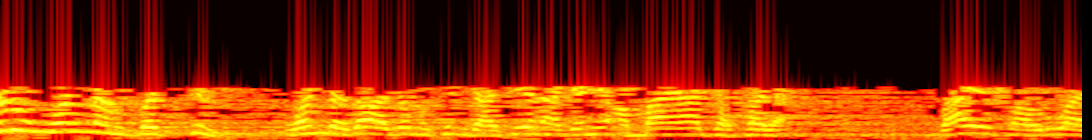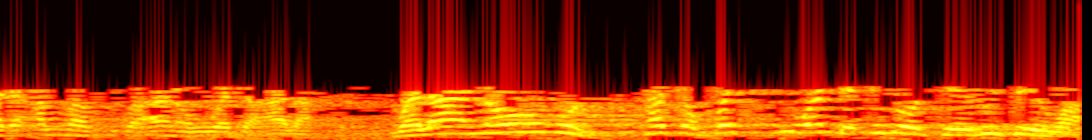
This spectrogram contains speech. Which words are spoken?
irin wannan baccin wanda za a ga mutum gashi yana gani amma ya tafala baya faruwa da Allah subhanahu wata'ala wala naumun haka bacci wanda ido ke rufewa.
